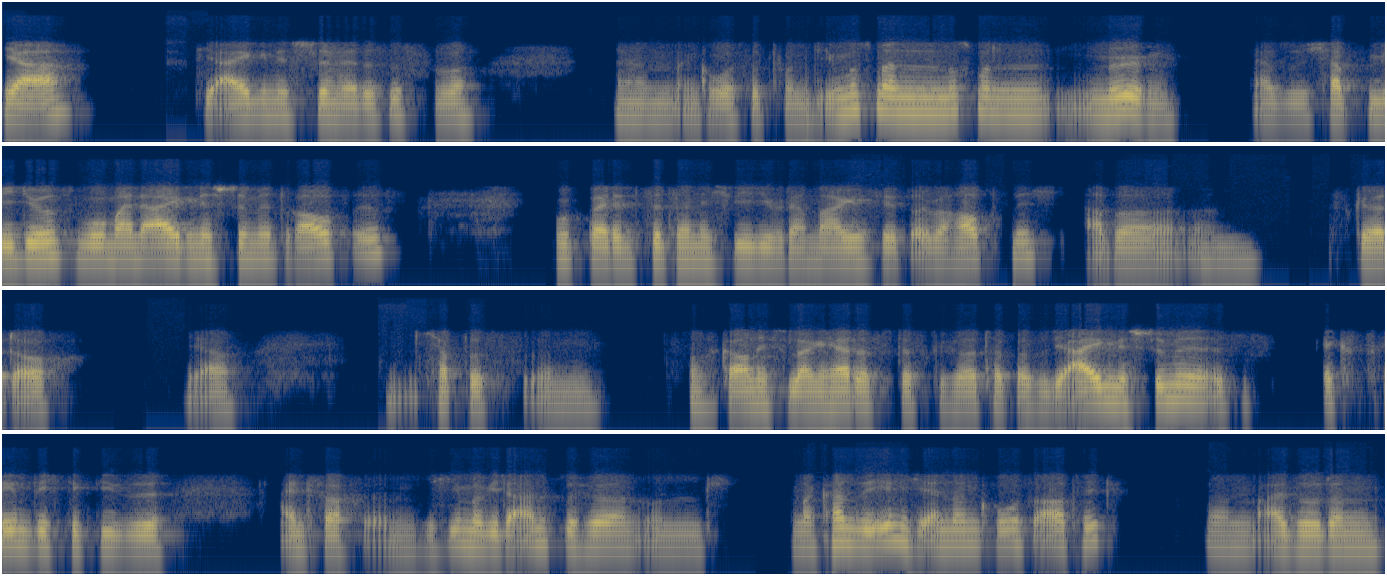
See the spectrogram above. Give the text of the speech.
Ja, die eigene Stimme, das ist so ähm, ein großer Punkt. Die muss man, muss man mögen. Also ich habe Videos, wo meine eigene Stimme drauf ist. Gut, bei dem Zitternich-Video, da mag ich es jetzt überhaupt nicht, aber ähm, es gehört auch, ja, ich habe das ähm, noch gar nicht so lange her, dass ich das gehört habe. Also die eigene Stimme ist extrem wichtig, diese einfach ähm, sich immer wieder anzuhören und man kann sie eh nicht ändern, großartig. Ähm, also dann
